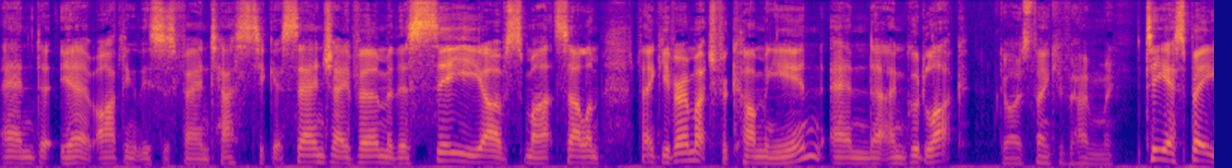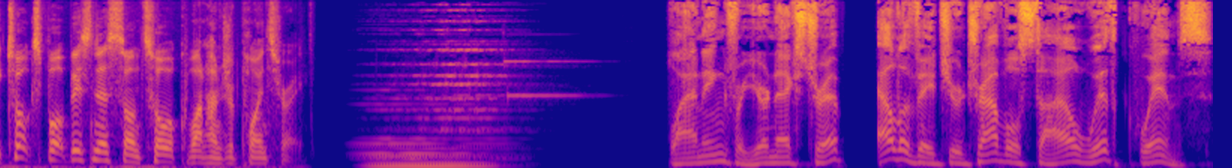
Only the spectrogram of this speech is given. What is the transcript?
And uh, yeah, I think this is fantastic. Uh, Sanjay Verma, the CEO of Smart Salem, thank you very much for coming in and, uh, and good luck. Guys, thank you for having me. TSB, Talk Sport Business on Talk 100.3. Planning for your next trip? Elevate your travel style with Quince.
